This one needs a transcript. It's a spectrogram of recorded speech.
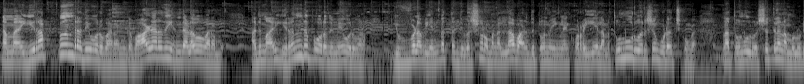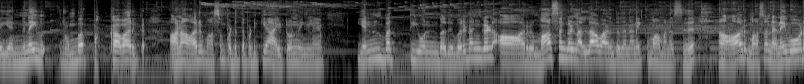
நம்ம இறப்புன்றதே ஒரு வரம். இங்கே வாழறது எந்த அளவு வரமோ. அது மாதிரி இறந்து போகிறதுமே ஒரு வரம். இவ்வளவு எண்பத்தஞ்சு வருஷம் ரொம்ப நல்லா வாழ்ந்துட்டோன்னு வைங்களேன் குறையே இல்லாமல் தொண்ணூறு வருஷம் கூட வச்சுக்கோங்க. ஆனால் தொண்ணூறு வருஷத்தில் நம்மளுடைய நினைவு ரொம்ப பக்காவாக இருக்குது ஆனால் ஆறு மாதம் படுத்த படுக்கையாக ஆயிட்டோன்னு வைங்களேன். எண்பத்தி ஒன்பது வருடங்கள் ஆறு மாதங்கள் நல்லா வாழ்ந்ததை நினைக்குமா மனசு? நான் ஆறு மாதம் நினைவோட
